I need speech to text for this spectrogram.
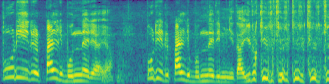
뿌리를 빨리 못 내려요. 뿌리를 빨리 못 내립니다. 이렇게 이렇게 이렇게 이렇게 이렇게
